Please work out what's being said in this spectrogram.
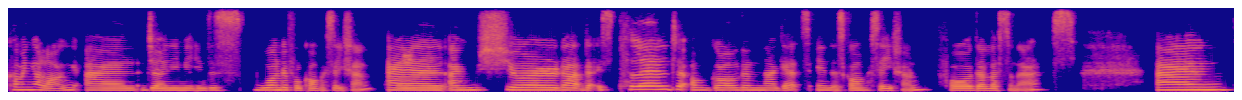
coming along and joining me in this wonderful conversation. And I'm sure that there is plenty of golden nuggets in this conversation for the listeners. And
